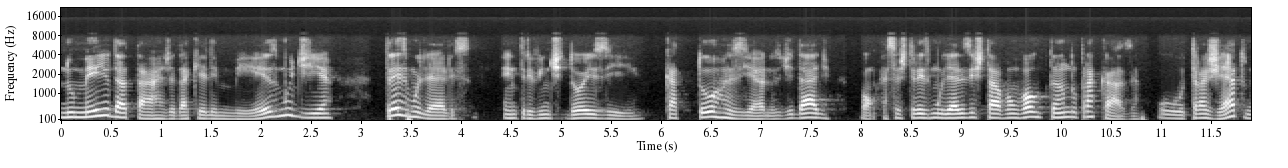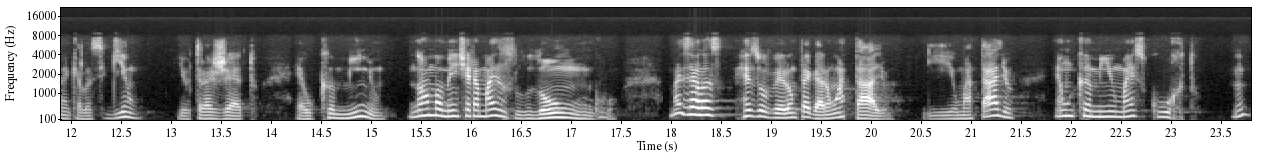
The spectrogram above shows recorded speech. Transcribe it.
no meio da tarde daquele mesmo dia, três mulheres entre 22 e 14 anos de idade Bom, essas três mulheres estavam voltando para casa. O trajeto né, que elas seguiam, e o trajeto é o caminho, normalmente era mais longo, mas elas resolveram pegar um atalho. E um atalho é um caminho mais curto. Hum?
